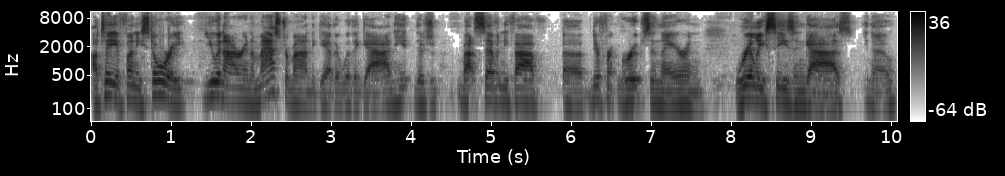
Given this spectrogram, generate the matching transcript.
I'll tell you a funny story. You and I are in a mastermind together with a guy, and he, there's about 75 uh, different groups in there, and really seasoned guys, you know.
